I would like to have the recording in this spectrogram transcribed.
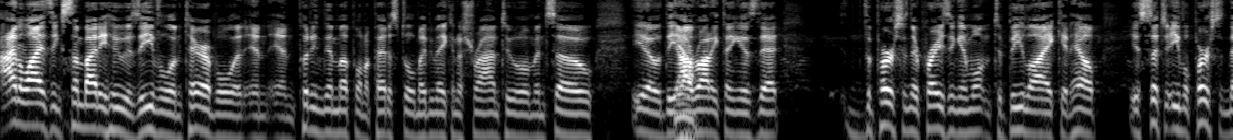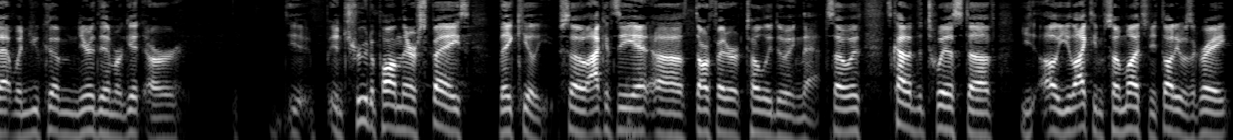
idolizing somebody who is evil and terrible and, and, and putting them up on a pedestal, maybe making a shrine to them. And so, you know, the Yeah. ironic thing is that the person they're praising and wanting to be like and help is such an evil person that when you come near them or get or intrude upon their space, they kill you. So I can see uh, Darth Vader totally doing that. So it, it's kind of the twist of, you, oh, you liked him so much and you thought he was a great,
